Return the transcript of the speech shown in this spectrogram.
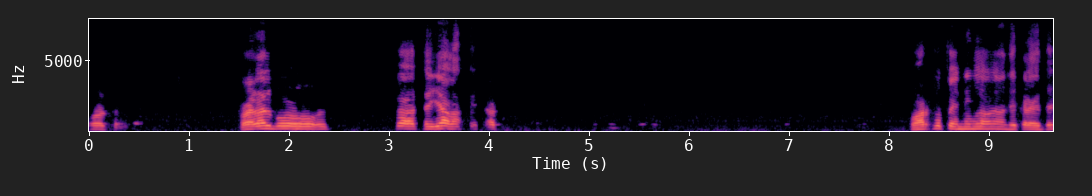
రోడ్డు వెడల్పు ఇంకా వర్క్ పెండింగ్లోనే ఉంది ఇక్కడైతే.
